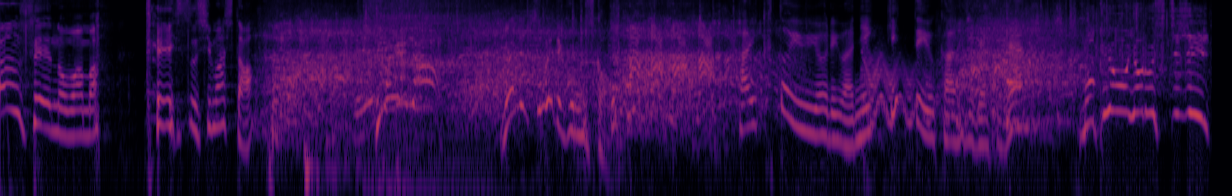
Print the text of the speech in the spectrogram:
完成のまま提出しました？な！んで詰めてくるんですか？俳句というよりは日記っていう感じですね。木曜夜7時。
